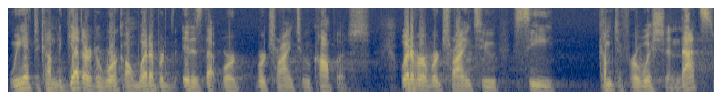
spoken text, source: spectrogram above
we have to come together to work on whatever it is that we're, we're trying to accomplish, whatever we're trying to see come to fruition. That's,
